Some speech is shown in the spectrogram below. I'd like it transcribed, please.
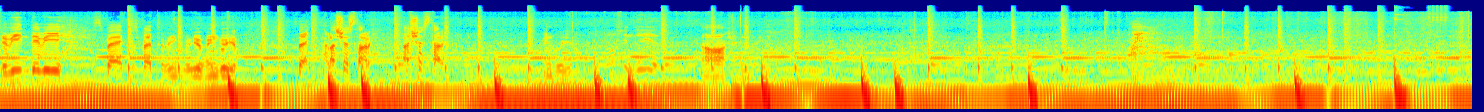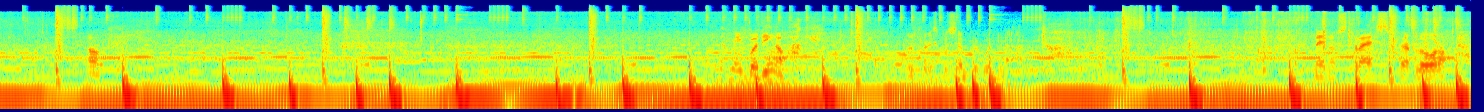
Devi, devi... Aspetta, aspetta, vengo io, vengo io. Aspetta, lascia stare, lascia stare. Vengo io. No, scendo io. No, scendo io. Ok. Dammi il guadino va che preferisco sempre il guadino alto. Meno stress per loro.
